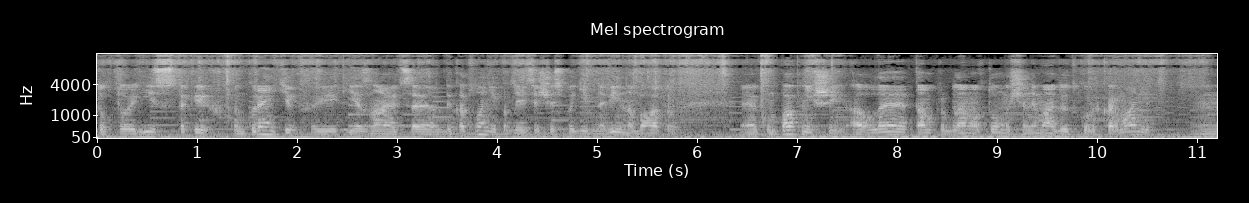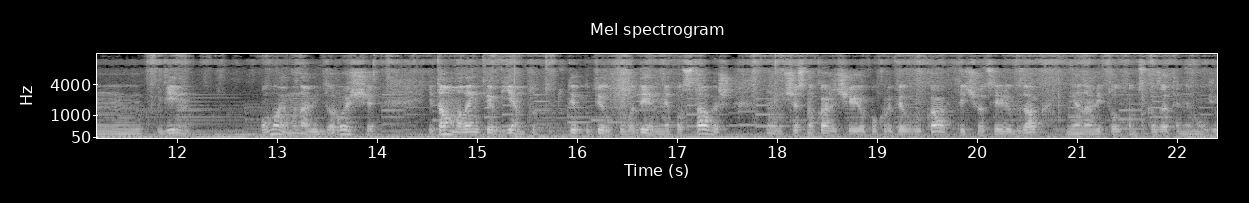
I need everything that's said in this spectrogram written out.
Тобто із таких конкурентів, які я знаю, це в Декатлоні продається щось подібне. Він набагато е, компактніший, але там проблема в тому, що немає додаткових карманів. Він, по-моєму, навіть дорожче. І там маленький об'єм, тобто туди бутилку води не поставиш. Ну, чесно кажучи, його покрутив в руках, ти що цей рюкзак, я навіть толком сказати не можу.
